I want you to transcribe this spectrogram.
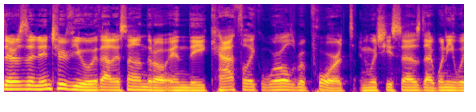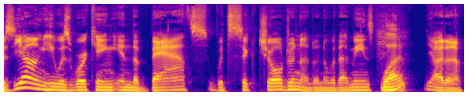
There's an interview with Alessandro in the Catholic World Report in which he says that when he was young, he was working in the baths with sick children. I don't know what that means. what? Yeah, I don't know.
